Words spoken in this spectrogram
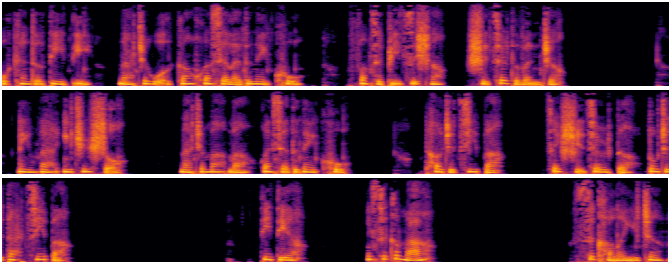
我看到弟弟拿着我刚换下来的内裤，放在鼻子上使劲的闻着，另外一只手。拿着妈妈换下的内裤，套着鸡巴，在使劲的撸着大鸡巴。弟弟，你在干嘛？思考了一阵，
